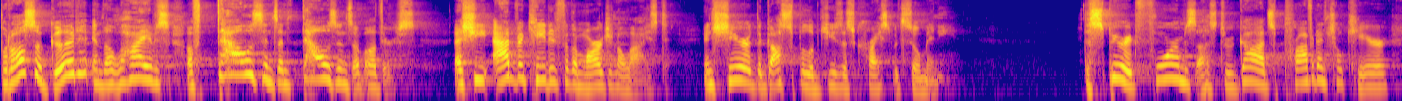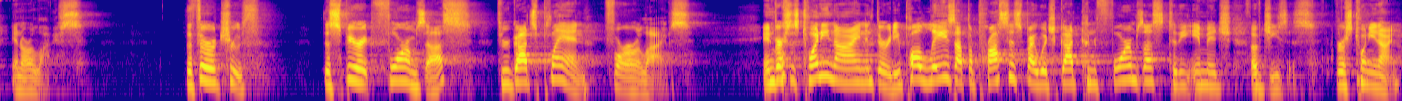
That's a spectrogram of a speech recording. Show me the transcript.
but also good in the lives of thousands and thousands of others as she advocated for the marginalized and shared the gospel of Jesus Christ with so many. The Spirit forms us through God's providential care in our lives. The third truth the Spirit forms us through God's plan for our lives. In verses 29 and 30, Paul lays out the process by which God conforms us to the image of Jesus. Verse 29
